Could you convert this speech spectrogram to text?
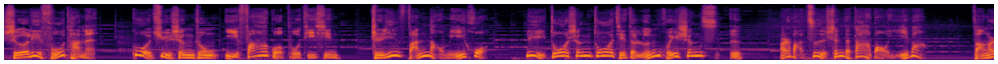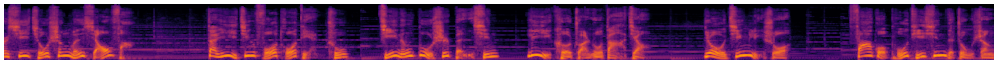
舍利弗他们过去生中已发过菩提心，只因烦恼迷惑，历多生多劫的轮回生死。而把自身的大宝遗忘，反而希求声闻小法，但一经佛陀点出，即能不失本心，立刻转入大教。又经里说，发过菩提心的众生，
